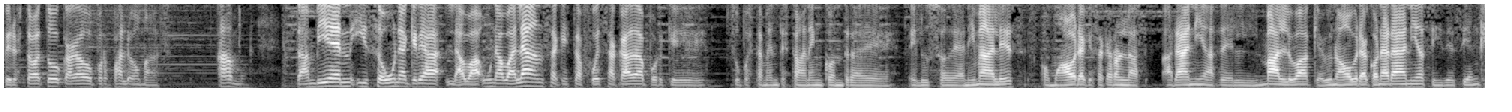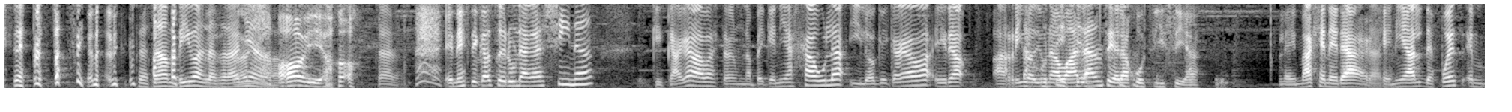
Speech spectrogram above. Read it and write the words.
pero estaba todo cagado por palomas. Amo. También hizo una que era la una balanza, que esta fue sacada porque supuestamente estaban en contra del uso de animales, como ahora que sacaron las arañas del Malva, que había una obra con arañas y decían que era explotación animal. ¿Pero estaban vivas las arañas? Obvio. Claro. En este caso era una gallina que cagaba, estaba en una pequeña jaula y lo que cagaba era arriba de una balanza de la justicia. La imagen era Claro. genial. Después em,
